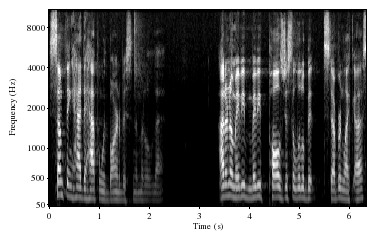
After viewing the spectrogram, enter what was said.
something had to happen with Barnabas in the middle of that. I don't know, maybe maybe Paul's just a little bit stubborn like us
